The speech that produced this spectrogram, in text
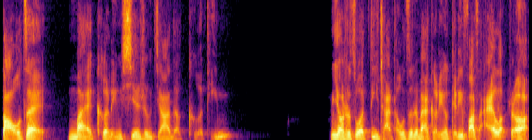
倒在麦克林先生家的客厅。你要是做地产投资的麦克林，肯定发财了，是吧？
